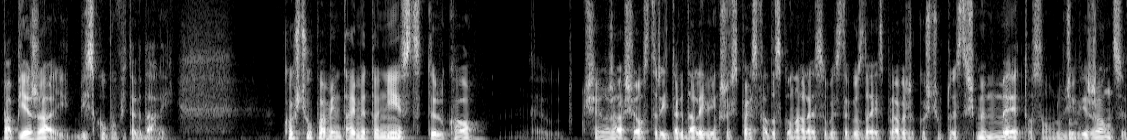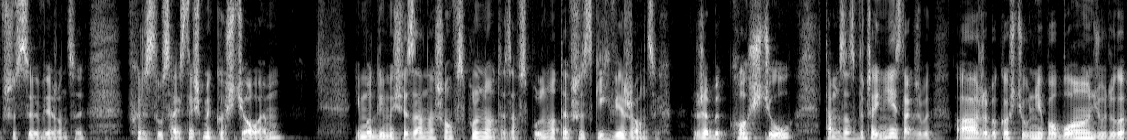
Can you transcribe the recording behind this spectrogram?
papieża, i biskupów i tak dalej. Kościół, pamiętajmy, to nie jest tylko księża, siostry i tak dalej. Większość z Państwa doskonale sobie z tego zdaje sprawę, że Kościół to jesteśmy my, to są ludzie wierzący, wszyscy wierzący w Chrystusa. Jesteśmy Kościołem i modlimy się za naszą wspólnotę, za wspólnotę wszystkich wierzących. Żeby Kościół, tam zazwyczaj nie jest tak, żeby, a, żeby Kościół nie pobłądził, tylko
